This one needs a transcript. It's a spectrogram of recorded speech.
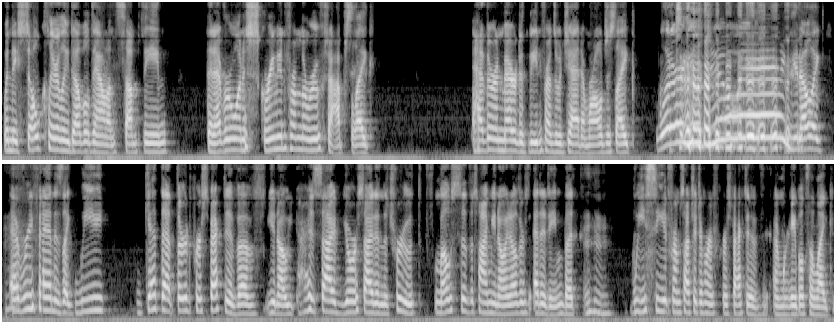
when they so clearly double down on something that everyone is screaming from the rooftops like Heather and Meredith being friends with Jen and we're all just like, What are you doing? you know, like every fan is like, We get that third perspective of, you know, his side, your side and the truth. Most of the time, you know, I know there's editing, but Mm-hmm. we see it from such a different perspective and we're able to like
